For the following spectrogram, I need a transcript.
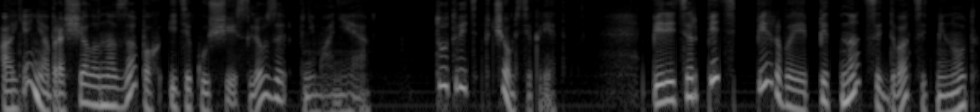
а я не обращала на запах и текущие слезы внимания. Тут ведь в чем секрет? Перетерпеть первые 15-20 минут.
